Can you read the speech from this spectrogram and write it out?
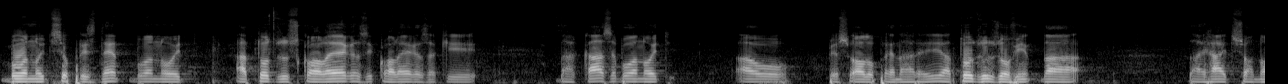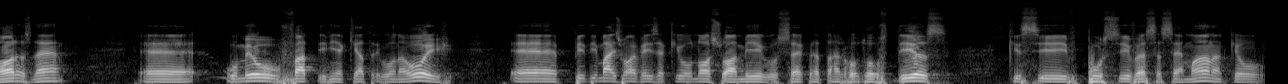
Boa noite, senhor presidente. Boa noite a todos os colegas e colegas aqui da casa. Boa noite ao pessoal do plenário aí, a todos os ouvintes da, das rádios sonoras, né? É, o meu fato de vir aqui à tribuna hoje é pedir mais uma vez aqui o nosso amigo secretário Rodolfo Dias que se possível essa semana, que eu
